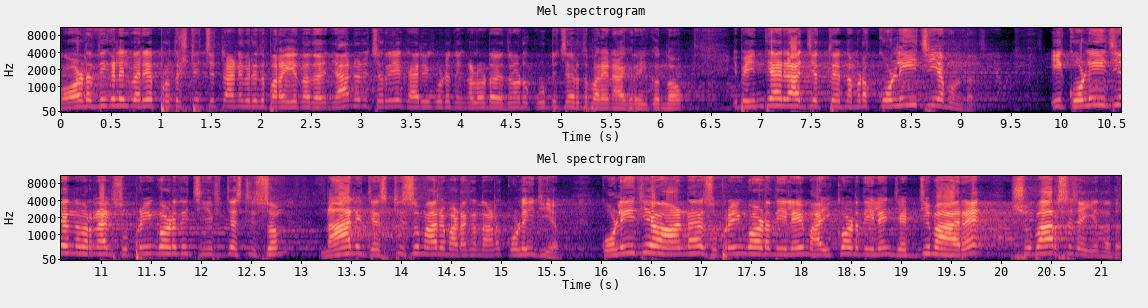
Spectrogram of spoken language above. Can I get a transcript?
കോടതികളിൽ വരെ പ്രതിഷ്ഠിച്ചിട്ടാണ് ഇവരിത് പറയുന്നത്. ഞാനൊരു ചെറിയ കാര്യം കൂടി നിങ്ങളോട് ഇതിനോട് കൂട്ടിച്ചേർത്ത് പറയാൻ ആഗ്രഹിക്കുന്നു. ഇപ്പം ഇന്ത്യ രാജ്യത്ത് നമ്മുടെ കൊളീജിയമുണ്ട്. ഈ കൊളീജിയം എന്ന് പറഞ്ഞാൽ സുപ്രീം കോടതി ചീഫ് ജസ്റ്റിസും നാല് ജസ്റ്റിസുമാരും അടങ്ങുന്നതാണ് കൊളീജിയം. കൊളീജിയമാണ് സുപ്രീം കോടതിയിലെയും ഹൈക്കോടതിയിലെയും ജഡ്ജിമാരെ ശുപാർശ ചെയ്യുന്നത്.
